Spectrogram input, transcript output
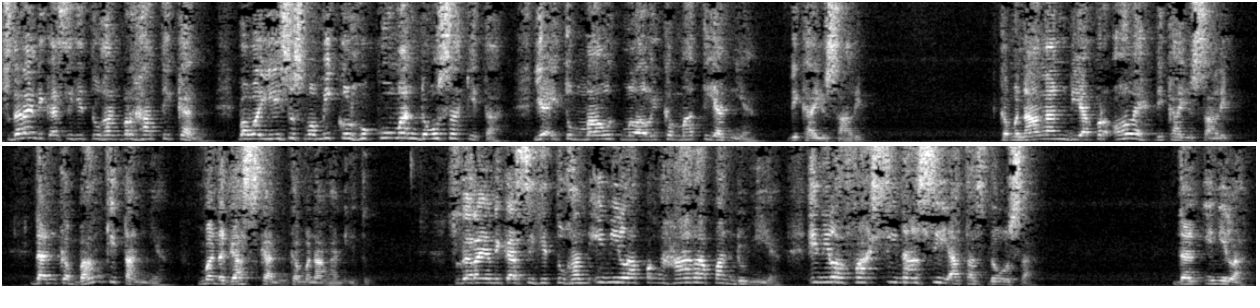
Saudara yang dikasihi Tuhan, perhatikan bahwa Yesus memikul hukuman dosa kita, yaitu maut melalui kematiannya di kayu salib. Kemenangan dia peroleh di kayu salib, dan kebangkitannya menegaskan kemenangan itu. Saudara yang dikasihi Tuhan, inilah pengharapan dunia. Inilah vaksinasi atas dosa. Dan inilah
